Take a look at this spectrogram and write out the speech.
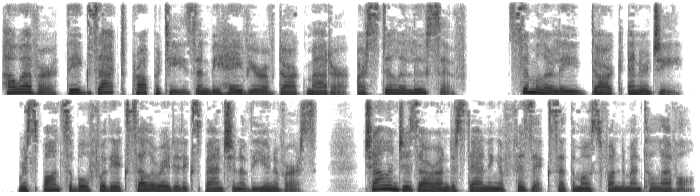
However, the exact properties and behavior of dark matter are still elusive. Similarly, dark energy, responsible for the accelerated expansion of the universe, challenges our understanding of physics at the most fundamental level.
